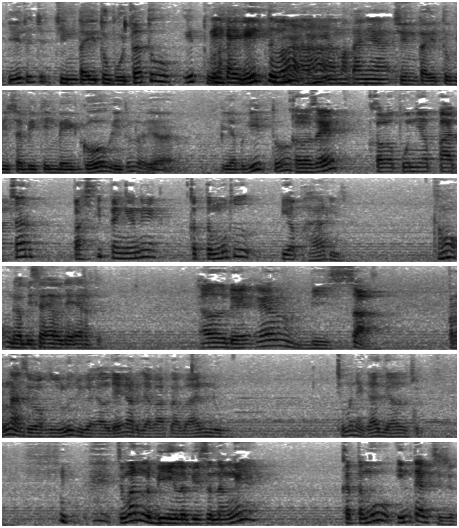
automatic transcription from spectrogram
sih. Itu Cuk, cinta itu buta tuh itu. Iya kayak gitu, ah, kayak ah, gitu. makanya Cinta itu bisa bikin bego gitu loh ya. Ya begitu. Kalau saya kalau punya pacar pasti pengennya ketemu tuh tiap hari. kamu nggak bisa LDR cuy. LDR bisa. Pernah sih waktu dulu juga LDR Jakarta Bandung. Cuman ya gagal cuy. Cuman lebih lebih senengnya ketemu intens sih.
